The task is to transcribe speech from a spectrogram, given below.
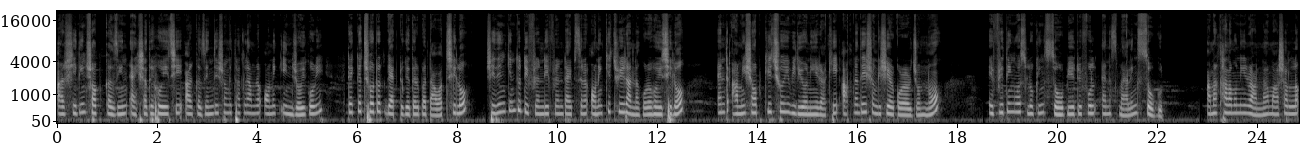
আর সেদিন সব কাজিন একসাথে হয়েছি আর কাজিনদের সঙ্গে থাকলে আমরা অনেক এনজয় করি। এটা একটা ছোট গেট টুগেদার বা দাওয়াত ছিল। সেদিন কিন্তু ডিফারেন্ট ডিফারেন্ট টাইপসের অনেক কিছুই রান্না করা হয়েছিল। অ্যান্ড আমি সব কিছুই ভিডিও নিয়ে রাখি আপনাদের সঙ্গে শেয়ার করার জন্য। Everything was looking so beautiful and smelling so good আমার খালামণির রান্না মাশাল্লাহ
